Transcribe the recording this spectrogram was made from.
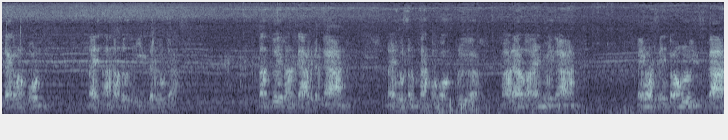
และกำลังพลในฐานทัพเรือสถีได้รู้จักท่านเคยผ่านการปฏิบัติงาน ในหน่วยสำคัญของกองเรือมาแล้วหลายหน่วยงาน ไม่ว่าจะเป็นกองเรือยุทธการ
